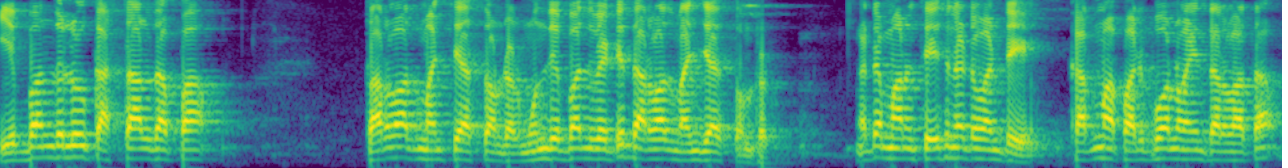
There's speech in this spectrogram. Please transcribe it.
ఇబ్బందులు కష్టాలు తప్ప తర్వాత మంచి చేస్తూ ఉంటాడు. ముందు ఇబ్బంది పెట్టి తర్వాత మంచి చేస్తూ ఉంటాడు. అంటే మనం చేసినటువంటి కర్మ పరిపూర్ణమైన తర్వాత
